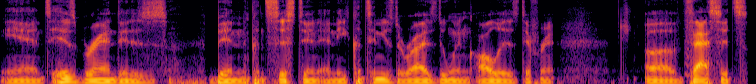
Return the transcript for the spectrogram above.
And his brand has been consistent, and he continues to rise, doing all his different uh, facets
